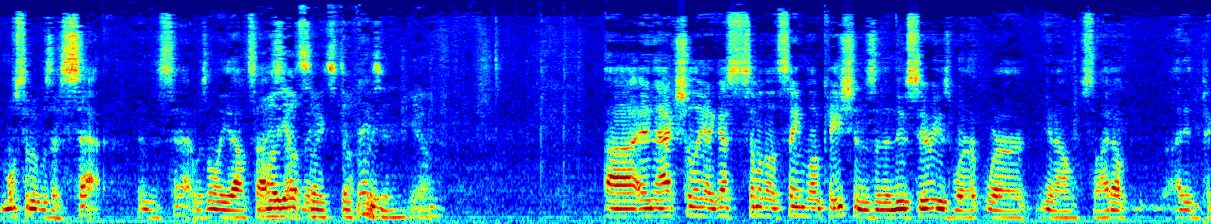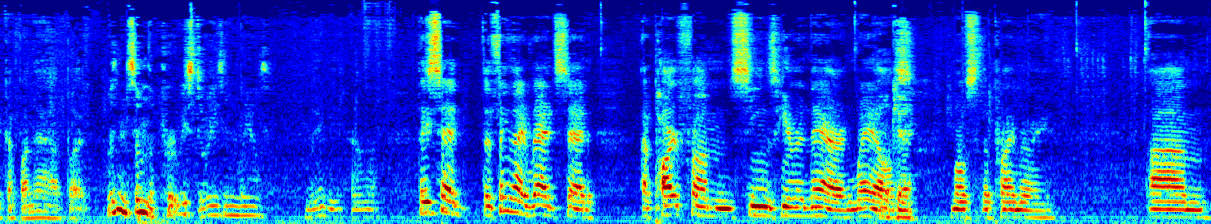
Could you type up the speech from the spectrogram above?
Most of it was a set. In the set, it was only outside. All the stuff, outside stuff was in. Yeah. Uh, and actually, I guess some of those same locations in the new series were, were you know. So I don't, I didn't pick up on that, but Wasn't some of the Pertwee stories in Wales? maybe I don't know. They said the thing that I read said, apart from scenes here and there in Wales, Okay. most of the primary. Um,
